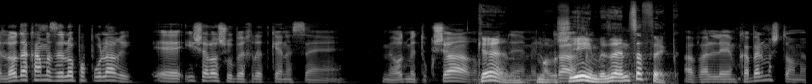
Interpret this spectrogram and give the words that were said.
לא יודע כמה זה לא פופולרי. אה, E3 הוא בהחלט כנס מאוד מתוקשר, כן, מאוד אה, מלוקק, מרשים וזה, אין ספק. אבל אה, מקבל מה שאתה אומר.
